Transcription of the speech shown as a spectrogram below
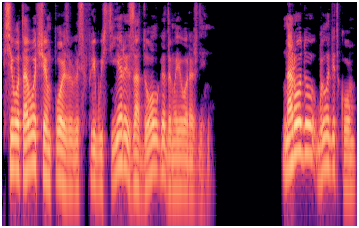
всего того, чем пользовались флибустьеры задолго до моего рождения. Народу было битком,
